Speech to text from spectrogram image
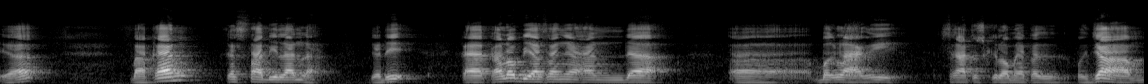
ya. Bahkan kestabilan lah. Jadi kalau biasanya Anda Eh, berlari 100 km per jam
